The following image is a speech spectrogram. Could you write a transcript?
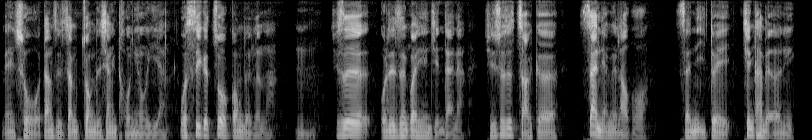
没错，我当时这样壮的像一头牛一样。我是一个做工的人嘛。嗯，其实我的人生观也很简单的，其实就是找一个善良的老婆，生一对健康的儿女，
